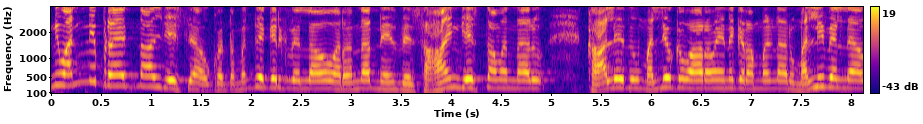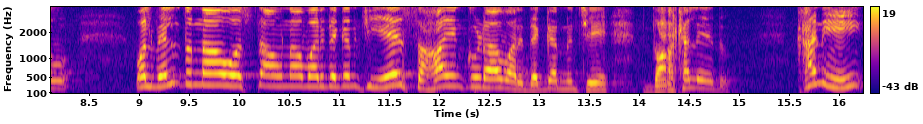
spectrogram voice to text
నువ్వు అన్ని ప్రయత్నాలు చేసావు కొంతమంది దగ్గరికి వెళ్ళావు వారు అన్నారు నేను మేము సహాయం చేస్తామన్నారు. కాలేదు మళ్ళీ ఒక వారం అయినకి రమ్మన్నారు మళ్ళీ వెళ్ళావు. వాళ్ళు వెళ్తున్నావు వస్తూ ఉన్నావు వారి దగ్గర నుంచి ఏ సహాయం కూడా వారి దగ్గర నుంచి దొరకలేదు. కానీ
